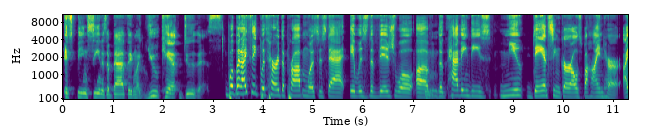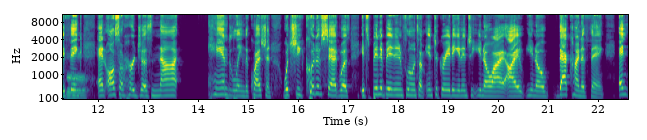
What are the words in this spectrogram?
it's being seen as a bad thing. Like you can't do this. Well, but I think with her, the problem was is that it was the visual of Mhm. the having these mute dancing girls behind her. I think, Mhm. and also her just not handling the question. What she could have said was, "It's been a bit influence. I'm integrating it into, you know, I, I, you know, that kind of thing." And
